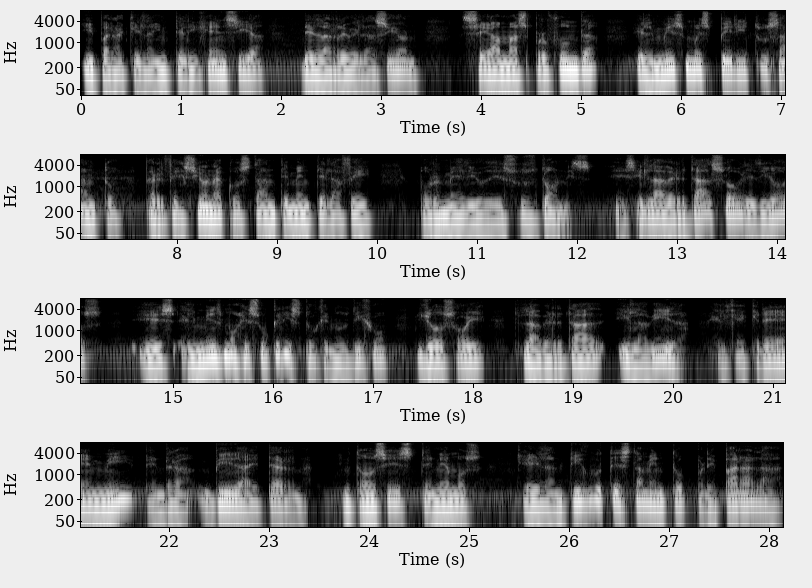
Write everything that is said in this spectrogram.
y para que la inteligencia de la revelación sea más profunda, el mismo Espíritu Santo perfecciona constantemente la fe por medio de sus dones. Es decir, la verdad sobre Dios es el mismo Jesucristo que nos dijo, yo soy la verdad y la vida. El que cree en mí tendrá vida eterna. Entonces tenemos que el Antiguo Testamento prepara la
